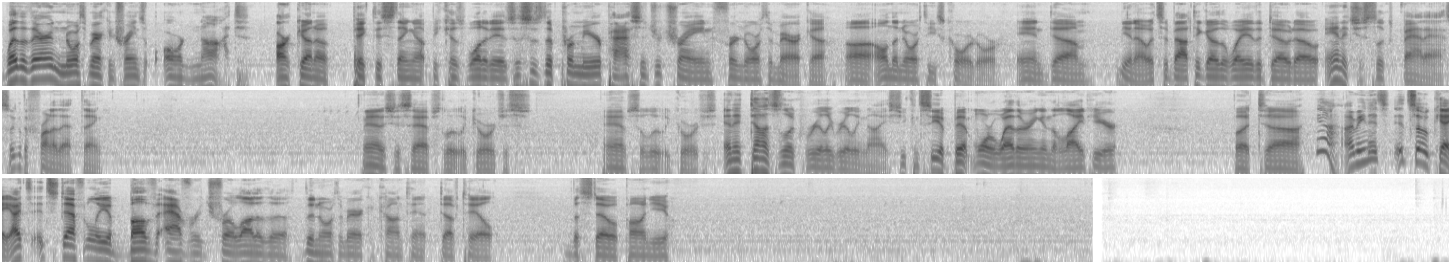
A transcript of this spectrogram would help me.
whether they're in North American trains or not are gonna pick this thing up because what it is, this is the premier passenger train for North America uh, on the Northeast Corridor. And, um, you know, it's about to go the way of the dodo, and it just looks badass. Look at the front of that thing. Man, it's just absolutely gorgeous. Absolutely gorgeous. And it does look really, really nice. You can see a bit more weathering in the light here. But uh, yeah, I mean it's it's okay. It's, it's definitely above average for a lot of the the North American content Dovetail bestow upon you.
